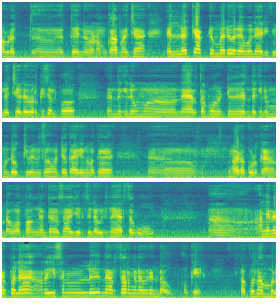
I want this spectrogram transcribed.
അവിടെ എത്ത- എത്തുക തന്നെ വേണം. കാരണം വെച്ചാൽ എല്ലാ ക്യാപ്റ്റന്മാരും ഒരേപോലെ ആയിരിക്കില്ല? ചിലവർക്ക് ചിലപ്പോൾ എന്തെങ്കിലും നേരത്തെ പോയിട്ട് എന്തെങ്കിലും ഡോക്യുമെൻസോ മറ്റോ കാര്യങ്ങളൊക്കെ അവിടെ കൊടുക്കാനുണ്ടാവും. അപ്പോൾ അങ്ങനത്തെ സാഹചര്യത്തിൽ അവർ നേരത്തെ പോവും. അങ്ങനെ പല റീസണിൽ നേരത്തെ ഇറങ്ങണവരുണ്ടാവും. ഓക്കെ അപ്പോൾ നമ്മൾ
